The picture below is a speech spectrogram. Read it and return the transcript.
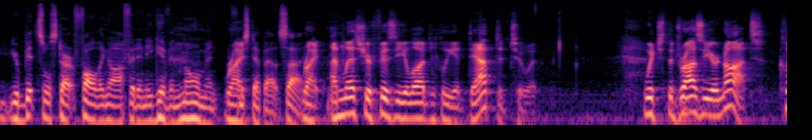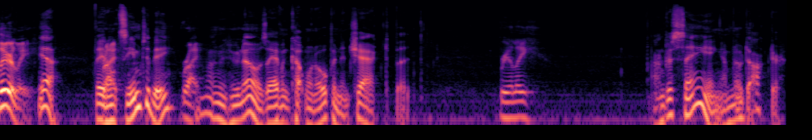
your bits will start falling off at any given moment if you Right. step outside. right. Unless you're physiologically adapted to it, which the Drazi are not. Clearly, Yeah. They Right. don't seem to be. Right. I mean, who knows? I haven't cut one open and checked, but really. I'm just saying, I'm no doctor.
